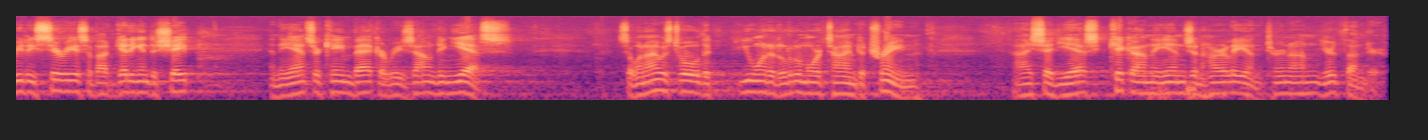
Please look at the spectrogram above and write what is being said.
really serious about getting into shape? And the answer came back a resounding yes. So when I was told that you wanted a little more time to train, I said, Yes, kick on the engine, Harley, and turn on your thunder.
